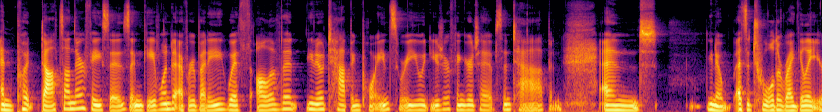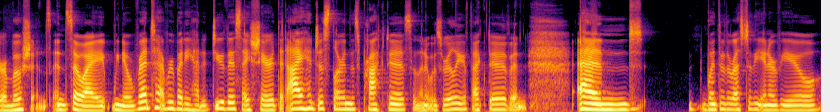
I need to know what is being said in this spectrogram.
and put dots on their faces and gave one to everybody with all of the, you know, tapping points where you would use your fingertips and tap and and you know, as a tool to regulate your emotions. And so I, you know, read to everybody how to do this. I shared that I had just learned this practice and that it was really effective and and went through the rest of the interview.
